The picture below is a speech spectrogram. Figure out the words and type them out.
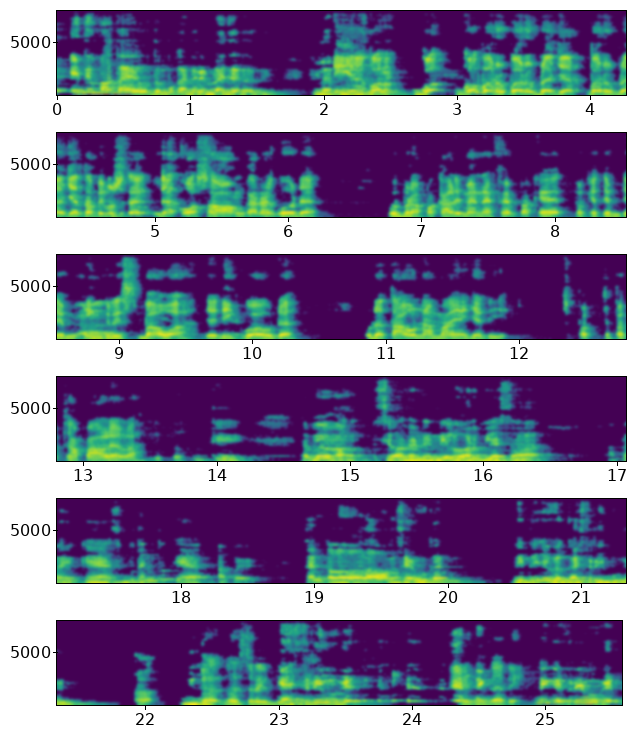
itu fakta yang lu temukan dari belajar nanti. Villa Iya, gue gua gua baru baru belajar baru belajar tapi maksudnya nggak kosong karena gue udah beberapa kali main FM pakai pakai tim-tim Ah. Inggris bawah jadi gue udah udah tahu namanya jadi cepet cepet ngapalnya lah gitu. Oke. Tapi memang si London ini luar biasa apa ya? Kayak sebutan itu kayak apa ya? Kan kalau Lawang Sewu kan itu juga nggak seribu kan? Ah, Nggak nggak seribu. Nggak seribu kan? Kayaknya nggak deh. Ini nggak seribu kan?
